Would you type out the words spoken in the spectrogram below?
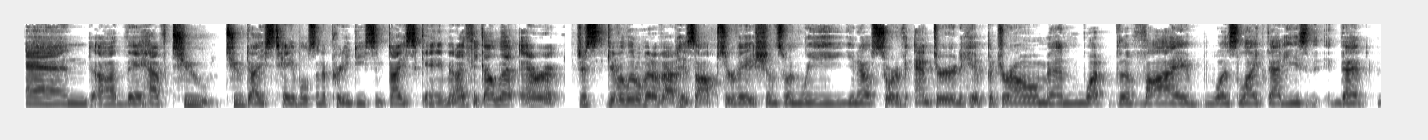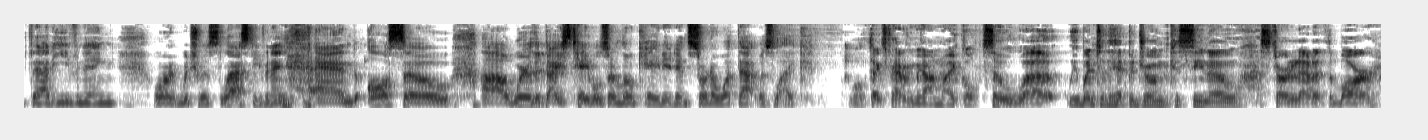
and uh, they have two two dice tables and a pretty decent dice game. And I think I'll let Eric just give a little bit about his observations when we, you know, sort of entered Hippodrome and what the vibe was like that easy that that evening, or which was last evening, and also uh, where the dice tables are located and sort of what that was like. Well, thanks for having me on, Michael. So uh, we went to the Hippodrome Casino, started out at the bar,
